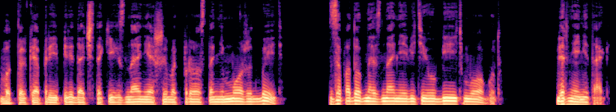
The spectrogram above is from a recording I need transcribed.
Вот только при передаче таких знаний ошибок просто не может быть. За подобное знание ведь и убить могут. Вернее, не так.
